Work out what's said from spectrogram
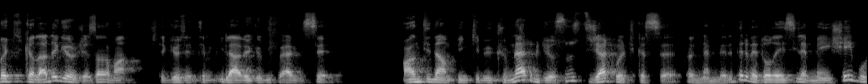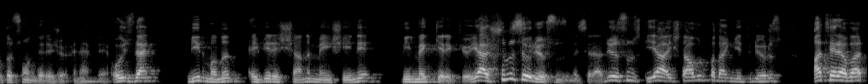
dakikalarda göreceğiz ama işte gözetim, ilave gümrük vergisi, anti-dumping gibi hükümler biliyorsunuz ticaret politikası önlemleridir ve dolayısıyla menşei burada son derece önemli. O yüzden bir malın, e, bir eşyanın menşeini bilmek gerekiyor. Ya şunu söylüyorsunuz mesela, diyorsunuz ki ya işte Avrupa'dan getiriyoruz, ATERE var,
